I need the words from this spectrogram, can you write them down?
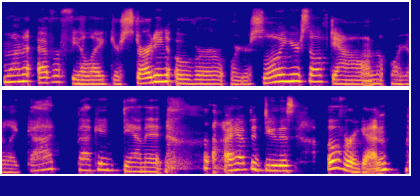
want to ever feel like you're starting over or you're slowing yourself down or you're like, God fucking damn it, I have to do this over again.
